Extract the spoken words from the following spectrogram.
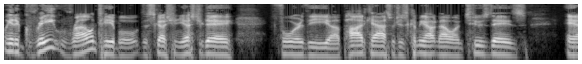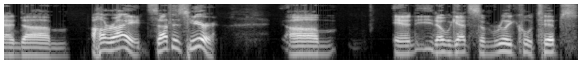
we had a great roundtable discussion yesterday for the uh, podcast, which is coming out now on Tuesdays. And um, all right, Seth is here. Um, and you know, we got some really cool tips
